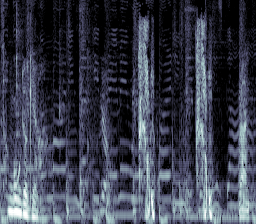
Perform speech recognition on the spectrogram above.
성공적이야. Run.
